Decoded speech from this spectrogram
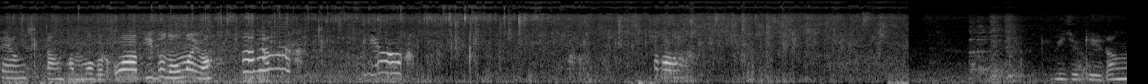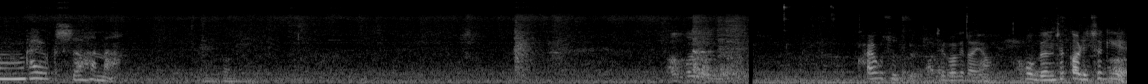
태양식당 밥 먹으러. 와, 비도 너무 많이 와. 아, 이야. 아. 비죽이랑 칼국수 하나. 칼국수 대박이다 야. 어, 면 색깔이 특이해.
